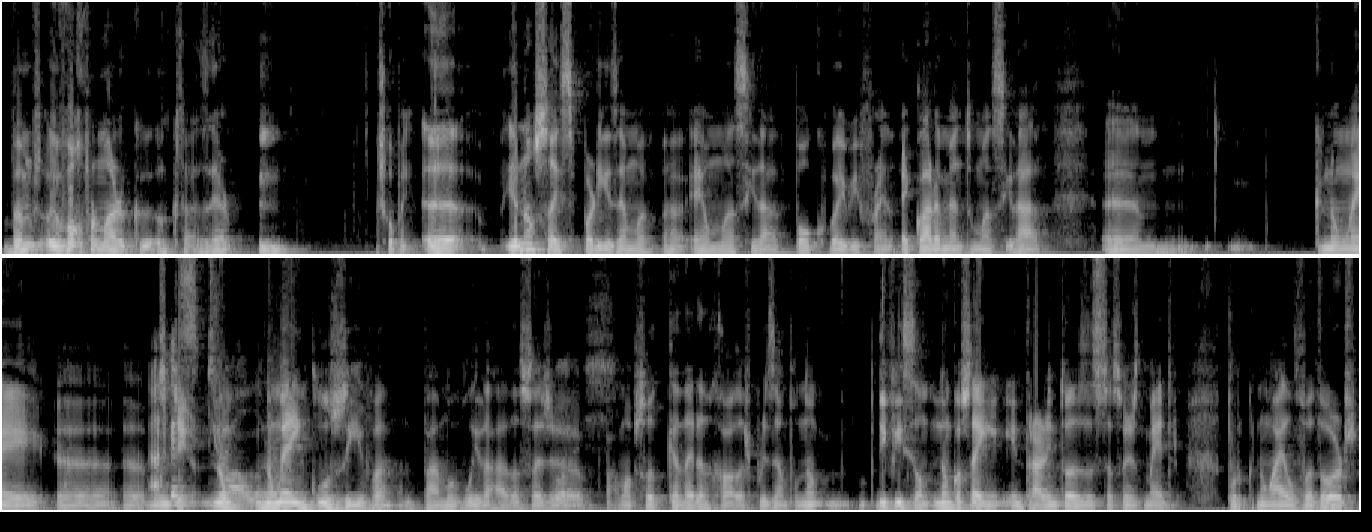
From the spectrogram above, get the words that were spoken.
vamos, eu vou reformular o que, o que está a dizer. Desculpem, uh, eu não sei se Paris é uma, é uma cidade pouco baby friendly. É claramente uma cidade um, que não é, uh, uh, muito, é não, não é inclusiva para a mobilidade, ou seja, para uma pessoa de cadeira de rodas, por exemplo, não, difícil, não consegue entrar em todas as estações de metro porque não há elevadores,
